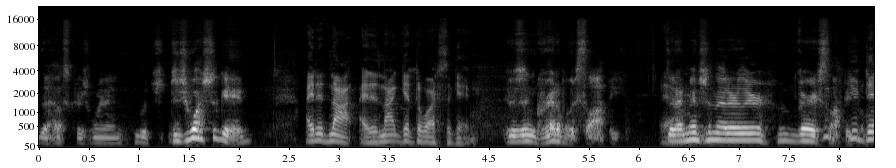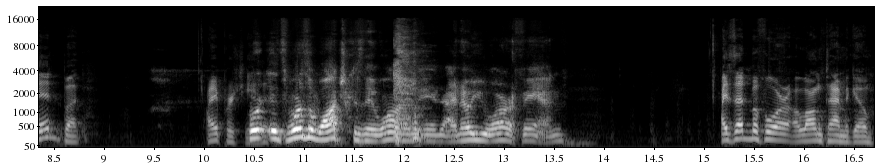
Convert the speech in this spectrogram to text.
the Huskers winning. Which did you watch the game? I did not. I did not get to watch the game. It was incredibly sloppy. Did I mention that earlier? Very sloppy. You did, but I appreciate it. It's worth a watch because they won, and I know you are a fan. I said before a long time ago,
